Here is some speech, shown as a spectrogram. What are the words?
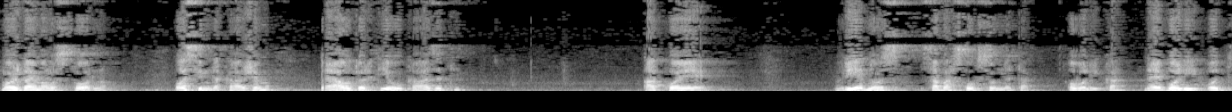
možda je malo sporno. Osim da kažemo da je autor htio ukazati ako je vrijednost sabahskog sunneta ovolika, da je bolji od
